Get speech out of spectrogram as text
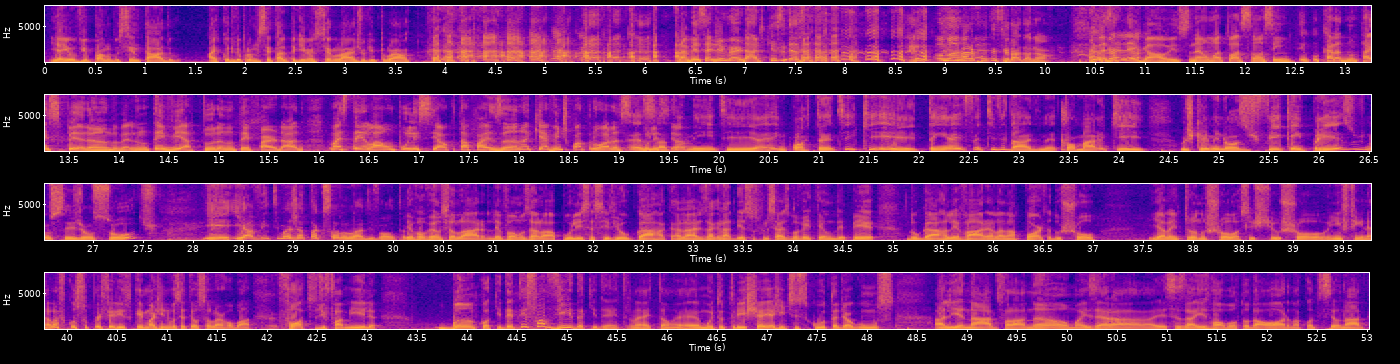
E aí eu vi o Palumbo sentado. Aí quando eu vi o Palumbo sentado, peguei meu celular, joguei pro alto. pra ver se é de verdade. Que extensão. Ô, mano, Não mas, aconteceu nada, não. mas é legal isso, né? Uma atuação assim, o cara não tá esperando, velho. Não tem viatura, não tem fardado, mas tem lá um policial que tá paisana que é 24 horas policial. Exatamente. E é importante que tenha efetividade, né? Tomara que os criminosos fiquem presos, não sejam soltos. E, e a vítima já está com o celular de volta. né? Devolvemos o celular, levamos ela, a Polícia Civil, Garra, aliás, agradeço os policiais do 91DP, do Garra, levaram ela na porta do show e ela entrou no show, assistiu o show, enfim, né? Ela ficou super feliz, porque imagine você ter o celular roubado. Fotos de família, banco aqui dentro, tem sua vida aqui dentro, né? Então é muito triste. Aí a gente escuta de alguns alienados falar, não, mas era, esses aí roubam toda hora, não aconteceu nada.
